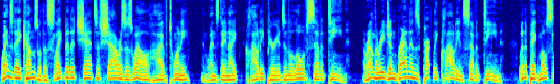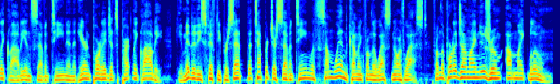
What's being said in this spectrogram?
Wednesday comes with a slight bit of chance of showers as well, high of 20. And Wednesday night, cloudy periods and a low of 17. Around the region, Brandon's partly cloudy and 17. Winnipeg mostly cloudy and 17, and here in Portage it's partly cloudy. Humidity's 50%, the temperature 17 with some wind coming from the west northwest. From the Portage Online Newsroom, I'm Mike Bloom.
